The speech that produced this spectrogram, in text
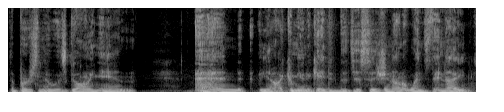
the person who was going in. And, you know, I communicated the decision on a Wednesday night.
